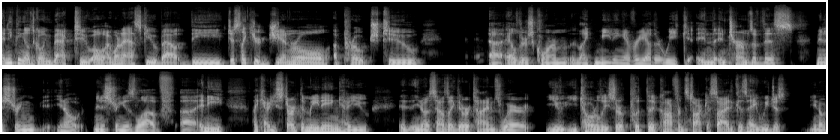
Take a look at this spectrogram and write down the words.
anything else going back to oh i want to ask you about the just like your general approach to uh, elders quorum like meeting every other week in in terms of this ministering you know ministering is love uh, any like how you start the meeting how you you know it sounds like there were times where you you totally sort of put the conference talk aside because hey we just you know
